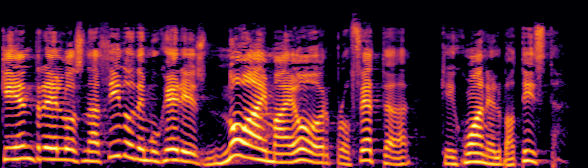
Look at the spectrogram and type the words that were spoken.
que entre los nacidos de mujeres no hay mayor profeta que Juan el Bautista.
